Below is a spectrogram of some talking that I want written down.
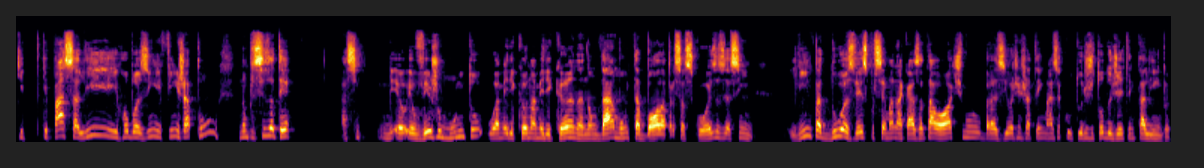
que, que passa ali, robozinho, enfim, já pum, não precisa ter. Assim, eu, eu vejo muito o americano americana não dá muita bola para essas coisas, assim, limpa duas vezes por semana a casa tá ótimo. O Brasil a gente já tem mais a cultura de todo dia tem que estar tá limpa.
